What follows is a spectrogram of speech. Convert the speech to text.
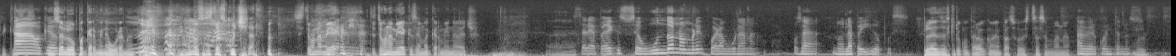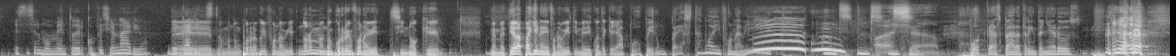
Sé que es Ah. Un saludo para Carmina Burana. nos está escuchando. Sí, tengo una amiga, sí, tengo una amiga que se llama Carmina, de hecho. Estaría padre que su segundo nombre fuera Burana. O sea, no el apellido, pues. Pues les quiero contar algo que me pasó esta semana. A ver, cuéntanos. Este es el momento del confesionario de Eh, Calixto. me mandó un correo de Infonavit. No, no me mandó un correo de Infonavit, sino que me metí a la página de Infonavit y me di cuenta que ya puedo pedir un préstamo de Infonavit. Awesome. Podcast para treintañeros.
